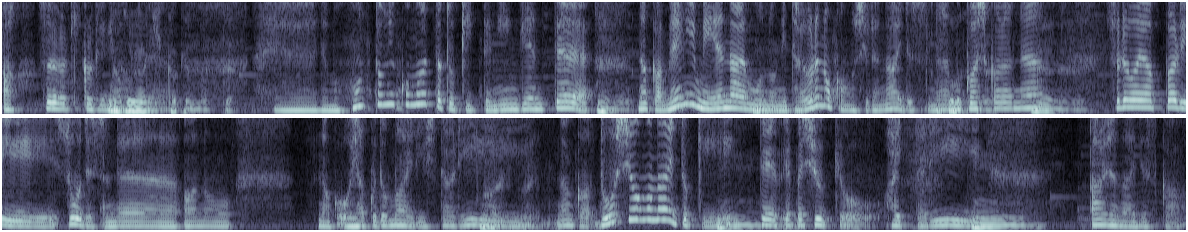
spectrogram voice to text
あそれがきっかけになって。それがきっかけになって。へえでも本当に困った時って人間って、ええ。なんか目に見えないものに頼るのかもしれないですね、そうですね。昔からね、え。それはやっぱりそうですね。あのなんかお百度参りしたり、はいはい。なんかどうしようもない時ってやっぱり宗教入ったり、あるじゃないですか。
